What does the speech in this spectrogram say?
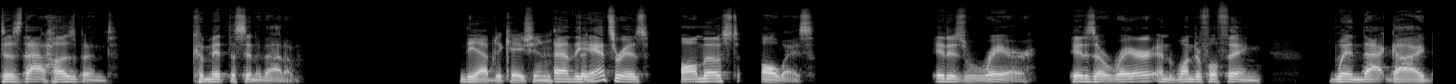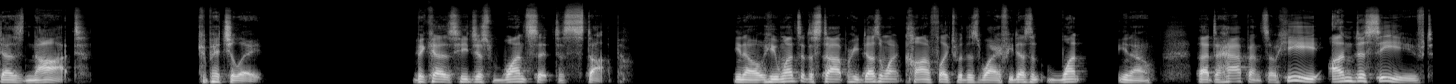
does that husband commit the sin of Adam? the abdication. And the, The- answer is almost always. It is rare. It is a rare and wonderful thing when that guy does not capitulate because he just wants it to stop. You know, he wants it to stop or he doesn't want conflict with his wife. He doesn't want, you know, that to happen. So he, undeceived,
